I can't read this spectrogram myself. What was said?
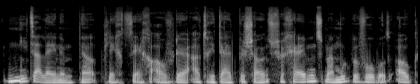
niet alleen een meldplicht tegenover de autoriteit persoonsgegevens... maar moet bijvoorbeeld ook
